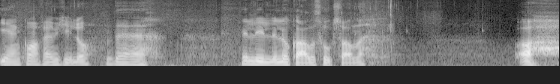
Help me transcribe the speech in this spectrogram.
1,5 kilo. Det lille lokale skogsvannet. Åh.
